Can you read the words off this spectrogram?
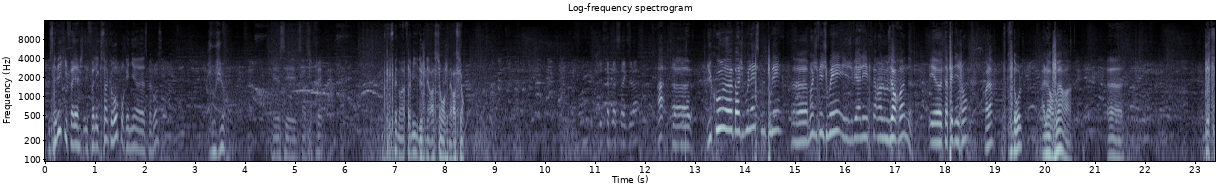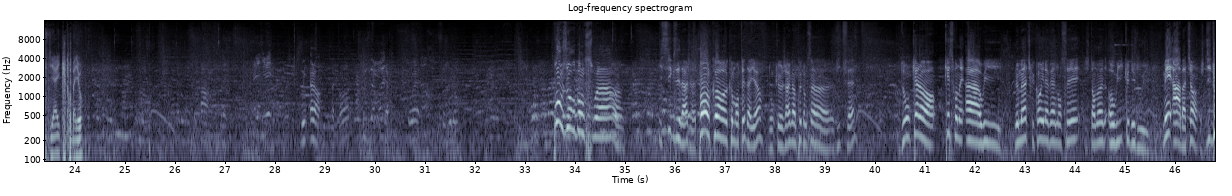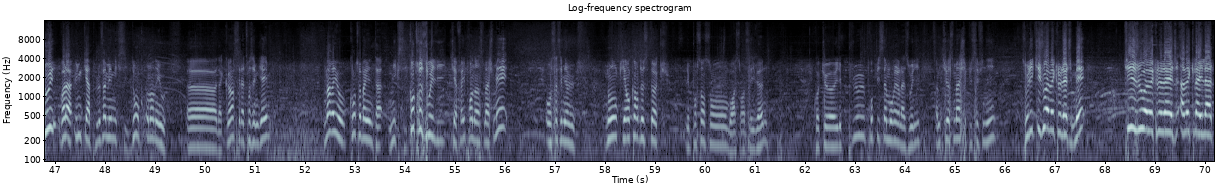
Vous saviez qu'il fallait fallait que 5 euros pour gagner euh, Smash Bros? Je vous jure. Mais c'est un secret. Dans la famille de génération en génération. Ah, euh, du coup, euh, bah, je vous laisse, mon poulet. Euh, moi, je vais jouer et je vais aller faire un loser run et euh, taper des gens. Voilà, parce que c'est drôle. Alors, voir. Euh. Justice DI contre Bayo. Oui, alors, attends. Bonjour, bonsoir. Ici Xela, j'avais pas encore euh, commenté d'ailleurs, donc euh, j'arrive un peu comme ça euh, vite fait. Donc alors, qu'est-ce qu'on est Ah oui, le match que quand il avait annoncé, j'étais en mode oh oui, que des douilles. Mais ah bah tiens, je dis douille, voilà, une cape, le fameux Mixi. Donc on en est où? D'accord, c'est la troisième game. Mario contre Bayonetta, Mixi contre Zwelly qui a failli prendre un smash, mais oh ça c'est bien vu. Donc il y a encore de stock. Les pourcents sont bon, sont assez even. Quoique il est plus propice à mourir là, Zwelly. Un petit smash et puis c'est fini. Zwelly qui joue avec le ledge, mais qui joue avec le ledge, avec l'Highlight,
